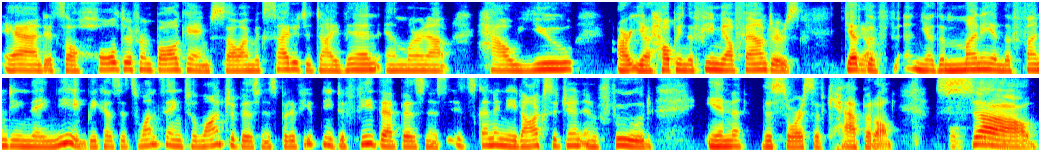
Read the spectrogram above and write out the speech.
And it's a whole different ball game. So I'm excited to dive in and learn out how you are, you know, helping the female founders get yeah. the you know the money and the funding they need because it's one thing to launch a business but if you need to feed that business it's going to need oxygen and food in the source of capital. So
